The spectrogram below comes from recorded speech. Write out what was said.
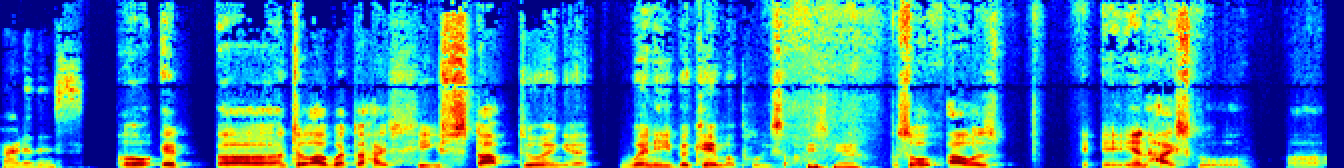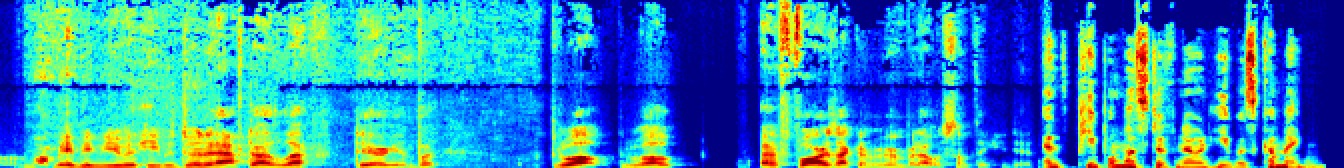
part of this? Oh, it uh, until I went to high. School he stopped doing it when he became a police officer. hmm So I was in high school, uh, or maybe he, he was doing it after I left Darien. But throughout, throughout, as far as I can remember, that was something he did. And people must have known he was coming.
